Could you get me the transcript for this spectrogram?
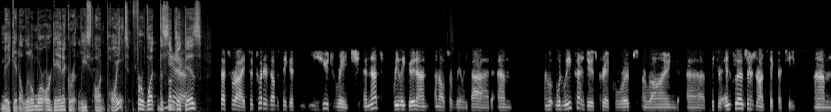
make it a little more organic or at least on point for what the subject yeah, is. That's right. So Twitter's obviously got huge reach, and that's really good and, and also really bad. Um, what we try to do is create groups around uh, particular influencers around particular teams. Um,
